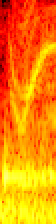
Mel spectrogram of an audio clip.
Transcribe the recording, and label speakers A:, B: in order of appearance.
A: three.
